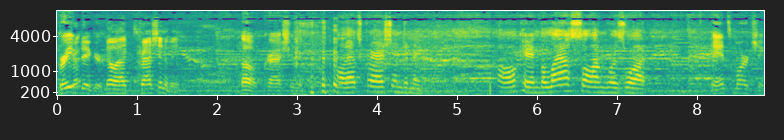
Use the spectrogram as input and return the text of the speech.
Grave digger. No, uh, crash into me. Oh, crashing. Oh, that's Crash Into Me. Oh, okay, and the last song was what? Ants marching.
